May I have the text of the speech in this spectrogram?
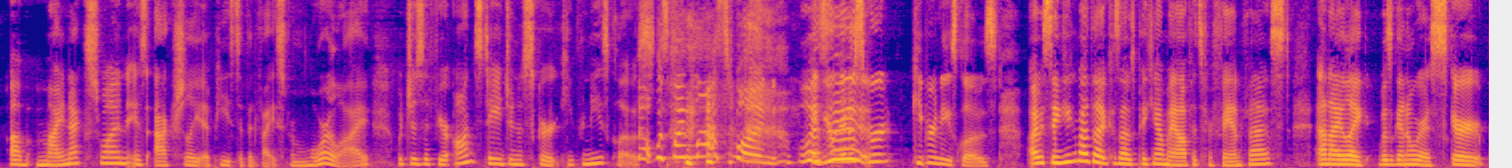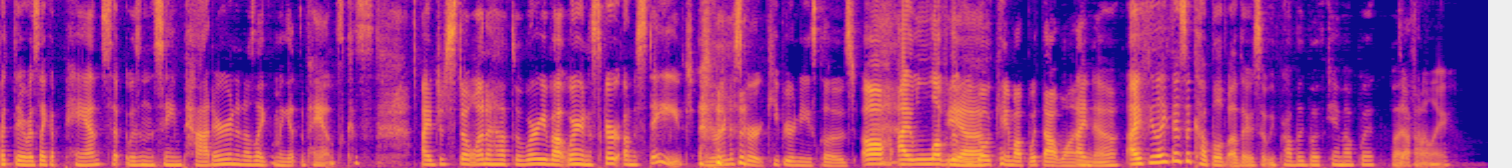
Um, my next one is actually a piece of advice from Lorelai, which is if you're on stage in a skirt, keep your knees closed. That was my last one. Was if you're in a skirt, keep your knees closed. I was thinking about that because I was picking out my outfits for FanFest, and I like was gonna wear a skirt, but there was like a pants that was in the same pattern, and I was like, I'm gonna get the pants because I just don't want to have to worry about wearing a skirt on a stage. You're in a skirt, keep your knees closed. Oh, I love that Yeah. we both came up with that one. I know. I feel like there's a couple of others that we probably both came up with, but um, Definitely.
